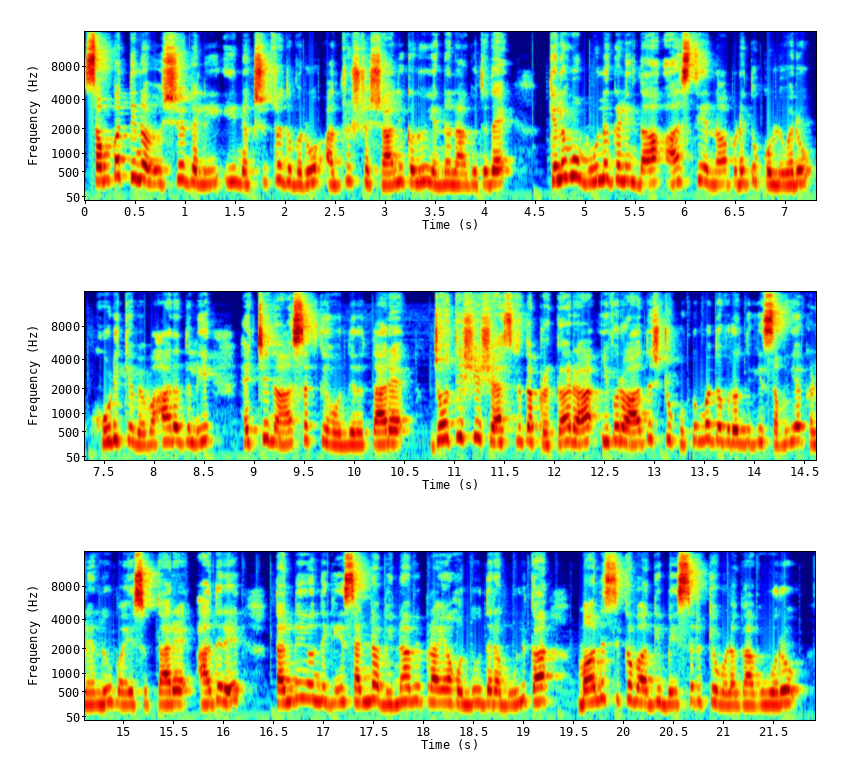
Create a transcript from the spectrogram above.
ಸಂಪತ್ತಿನ ವಿಷಯದಲ್ಲಿ ಈ ನಕ್ಷತ್ರದವರು ಅದೃಷ್ಟಶಾಲಿಗಳು ಎನ್ನಲಾಗುತ್ತದೆ. ಕೆಲವು ಮೂಲಗಳಿಂದ ಆಸ್ತಿಯನ್ನ ಪಡೆದುಕೊಳ್ಳುವರು ಹೂಡಿಕೆ ವ್ಯವಹಾರದಲ್ಲಿ ಹೆಚ್ಚಿನ ಆಸಕ್ತಿ ಹೊಂದಿರುತ್ತಾರೆ. ಜ್ಯೋತಿಷ್ಯ ಶಾಸ್ತ್ರದ ಪ್ರಕಾರ ಇವರು ಆದಷ್ಟು ಕುಟುಂಬದವರೊಂದಿಗೆ ಸಮಯ ಕಳೆಯಲು ಬಯಸುತ್ತಾರೆ. ಆದರೆ ತಂದೆಯೊಂದಿಗೆ ಸಣ್ಣ ಭಿನ್ನಾಭಿಪ್ರಾಯ ಹೊಂದುವುದರ ಮೂಲಕ ಮಾನಸಿಕವಾಗಿ ಬೇಸರಕ್ಕೆ ಒಳಗಾಗುವರು.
